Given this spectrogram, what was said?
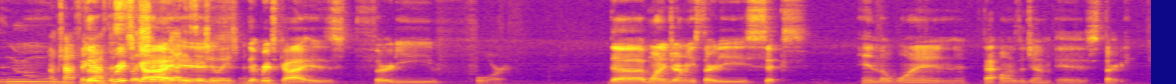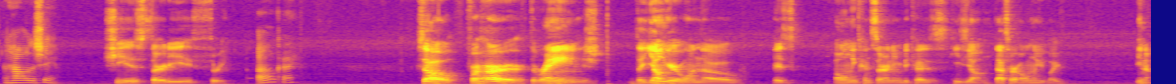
I'm trying to figure out if this is a sugar daddy situation. The rich guy is 34. The one in Germany is 36, and the one that owns the gym is 30. And how old is she? She is 33. Oh, okay. So for her, the range, the younger one though, is only concerning because he's young. That's her only like, you know,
